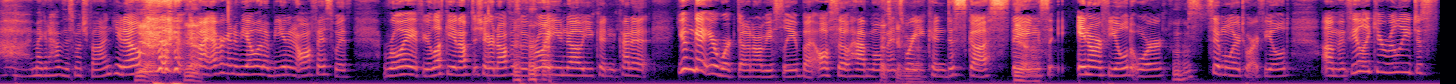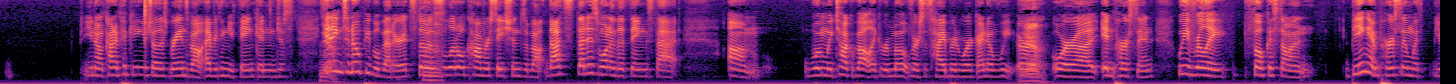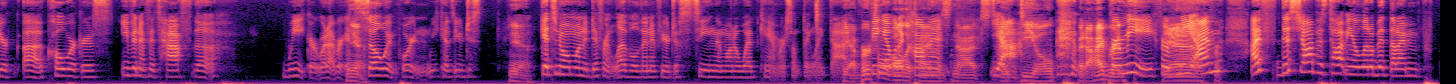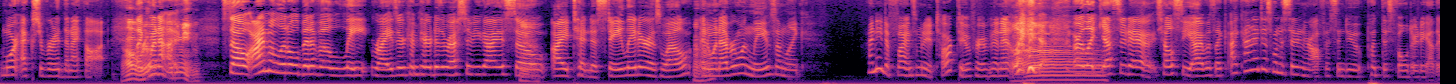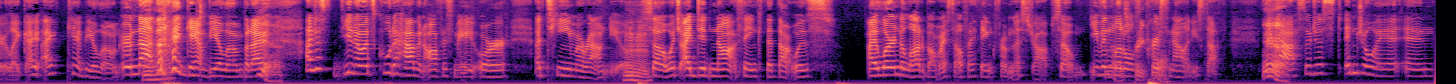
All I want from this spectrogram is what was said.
ah, am I gonna have this much fun? You know, Yeah, yeah. am I ever gonna be able to be in an office with Roy? If you're lucky enough to share an office with Roy, you know you can kind of you can get your work done, obviously, but also have moments where know. you can discuss Yeah. things in our field or Mhm. s- similar to our field, um, and feel like you're really just. You know, kind of picking each other's brains about everything you think, and just Yeah. getting to know people better. It's those Mm-hmm. little conversations about that's that is one of the things that um when we talk about like remote versus hybrid work, I know we or Yeah. or uh, in person, we've really focused on being in person with your uh, coworkers, even if it's half the week or whatever. It's Yeah. so important because you just Yeah. get to know them on a different level than if you're just seeing them on a webcam or something like that. Yeah. Virtual Being able all to the comment time is not Yeah. ideal, but a hybrid. for me for me i'm for- i've this job has taught me a little bit that i'm more extroverted than i thought Oh, like, really? when what I- do you mean? so i'm a little bit of a late riser compared to the rest of you guys so i tend to stay later as well Uh-huh. and when everyone leaves i'm like I need to find somebody to talk to for a minute. Like, or like Uh. yesterday at Chelsea, I was like, I kind of just want to sit in your office and do put this folder together. Like, I, I can't be alone, or not that I can't be alone, but I, Mm-hmm. Yeah. I just, you know, it's cool to have an office mate or a team around you. Mhm. So, which I did not think that that was. I learned a lot about myself, I think, from this job. So even Yeah, little pretty cool. personality stuff. But Yeah. yeah, so just enjoy it and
